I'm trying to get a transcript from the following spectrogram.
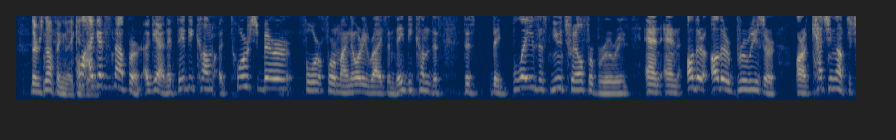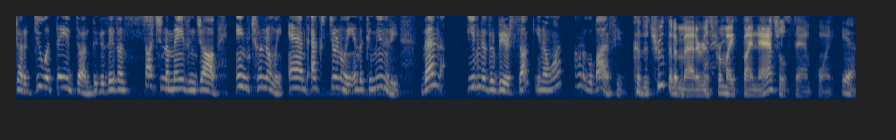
there's nothing they can Well, do. I guess it's not burned. Again, if they become a torchbearer for, for minority rights and they become this this they blaze this new trail for breweries and, and other other breweries are are catching up to try to do what they've done because they've done such an amazing job internally and externally in the community, then even if their beers suck, you know what? I'm gonna go buy a few. Because the truth of the matter is, from a financial standpoint, Yeah.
